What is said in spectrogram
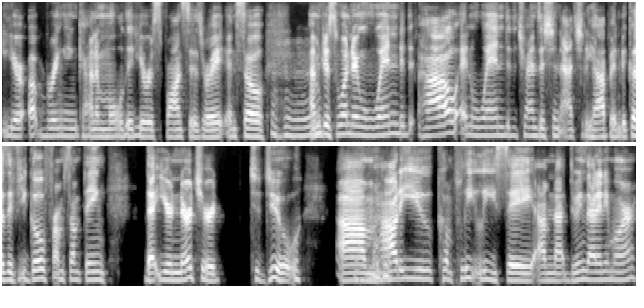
your upbringing kind of molded your responses, right? And so mm-hmm. I'm just wondering when did how and when did the transition actually happen? Because if you go from something that you're nurtured to do, um, mm-hmm. how do you completely say, I'm not doing that anymore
